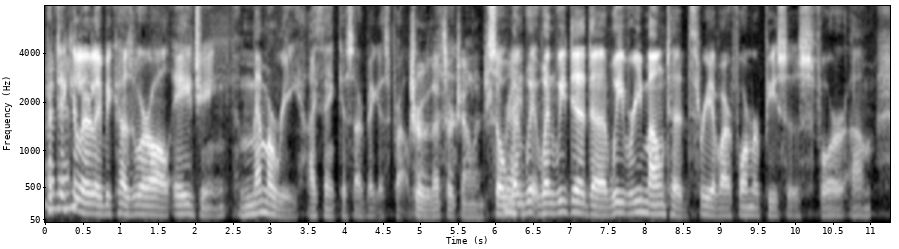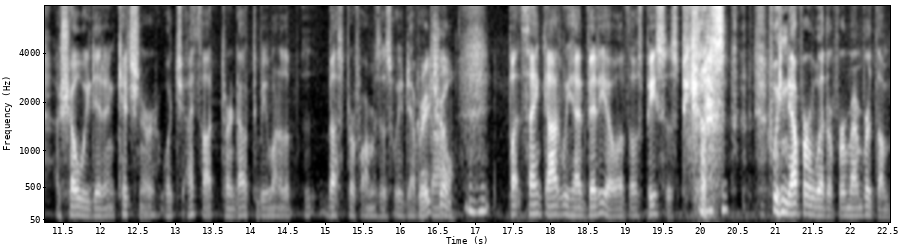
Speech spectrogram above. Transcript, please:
Particularly because we're all aging, memory, I think, is our biggest problem. True, that's our challenge. So when we when we did uh, we remounted three of our former pieces for um, a show we did in Kitchener, which I thought turned out to be one of the best performances we've ever Great done. show. Mm-hmm. But thank God we had video of those pieces because we never would have remembered them.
